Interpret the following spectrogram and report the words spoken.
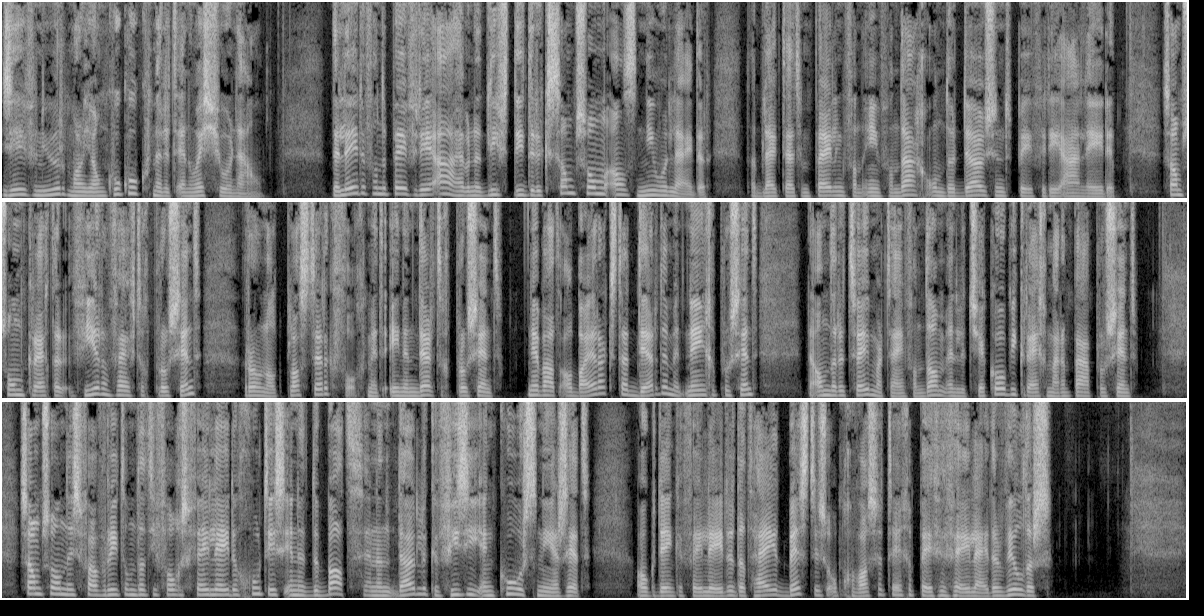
7 uur, Marjan Koekoek met het NOS-journaal. De leden van de PvdA hebben het liefst Diederik Samsom als nieuwe leider. Dat blijkt uit een peiling van een vandaag onder duizend PvdA-leden. Samson krijgt er 54 procent, Ronald Plasterk volgt met 31 procent. Nebat Albayrak staat derde met 9 procent. De andere twee, Martijn van Dam en Lucia Kobi, krijgen maar een paar procent. Samson is favoriet omdat hij volgens veel leden goed is in het debat... en een duidelijke visie en koers neerzet. Ook denken veel leden dat hij het best is opgewassen tegen PVV-leider Wilders.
